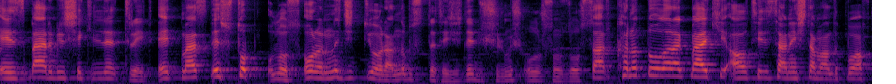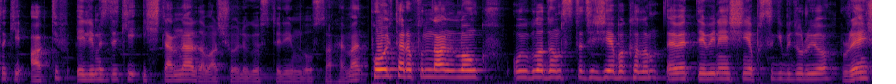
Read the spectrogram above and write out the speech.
ezber bir şekilde trade etmez ve stop loss oranını ciddi oranda bu stratejide düşürmüş olursunuz dostlar. Kanıtlı olarak belki 6-7 tane işlem aldık bu haftaki aktif elimizdeki işlemler de var. Şöyle göstereyim dostlar hemen. Pol tarafından long uyguladığım stratejiye bakalım. Evet divination yapısı gibi duruyor. Range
